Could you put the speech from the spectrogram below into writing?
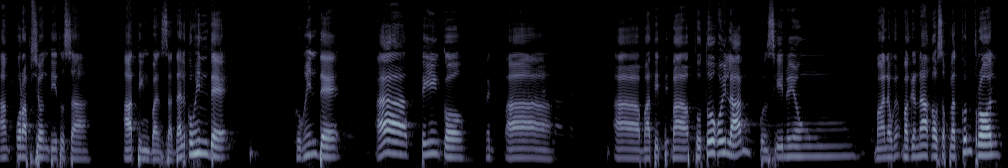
ang korupsyon dito sa ating bansa. Dahil kung hindi, kung hindi, ah, tingin ko, nag, ah, ah, matiti- matutukoy lang kung sino yung mga magnanakaw sa flood control,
